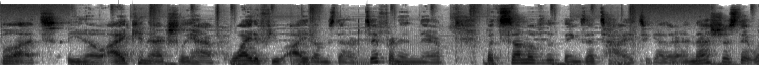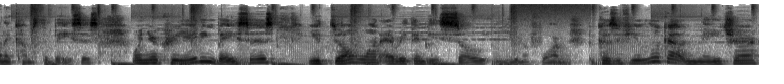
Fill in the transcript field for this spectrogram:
but you know, I can actually have quite a few items that are different in there, but some of the things that tie it together. And that's just it when it comes to bases. When you're creating bases, you don't want everything to be so uniform because if you look out in nature,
